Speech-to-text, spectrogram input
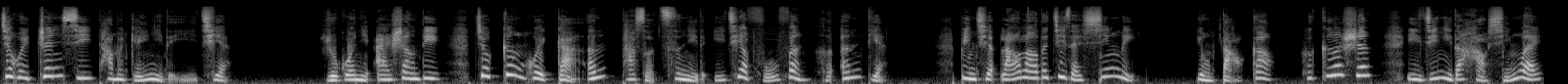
就会珍惜他们给你的一切。如果你爱上帝，就更会感恩他所赐你的一切福分和恩典，并且牢牢的记在心里，用祷告和歌声以及你的好行为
